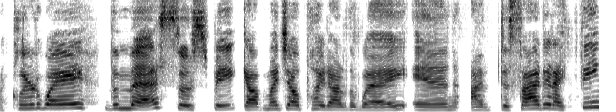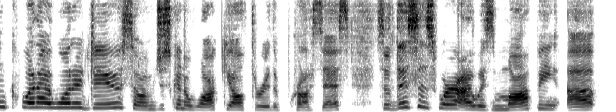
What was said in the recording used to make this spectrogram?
I cleared away the mess, so to speak, got my gel plate out of the way, and I've decided I think what I want to do, so I'm just going to walk y'all through the process. So this is where I was mopping up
